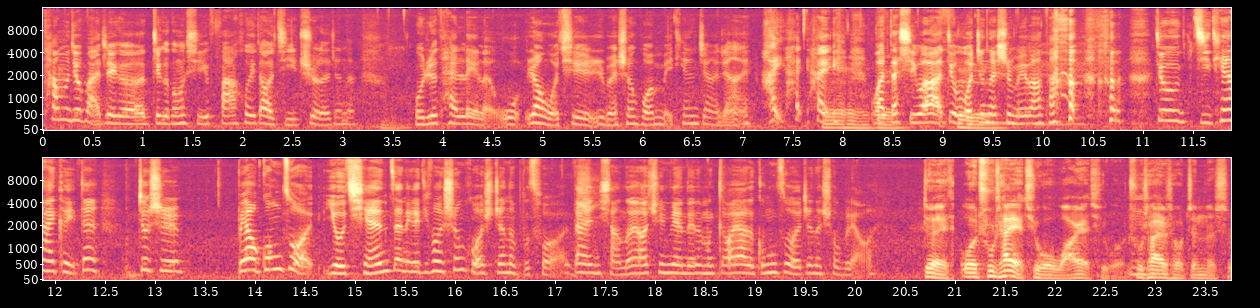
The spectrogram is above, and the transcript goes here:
他们就把这个这个东西发挥到极致了，真的。我觉得太累了，我让我去日本生活，每天这样这样，哎嗨嗨嗨嗯，哇大西哇，就我真的是没办法，就几天还可以，但就是不要工作，有钱在那个地方生活是真的不错，但是你想到要去面对那么高压的工作，真的受不了了。对我出差也去过，玩也去过。出差的时候真的是，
